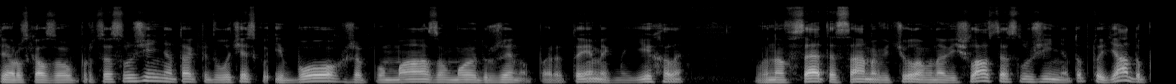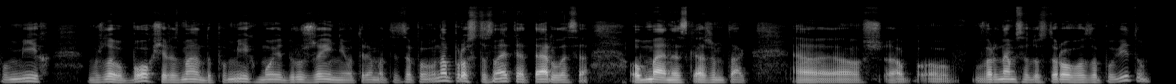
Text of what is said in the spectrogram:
я розказував про це служіння так, під Волочиську, і Бог вже помазав мою дружину перед тим, як ми їхали. Вона все те саме відчула, вона війшла в це служіння. Тобто я допоміг, можливо, Бог через мене допоміг моїй дружині отримати це. Вона просто, знаєте, терлася об мене, скажімо так. Е, е, Вернемося до старого заповіту,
